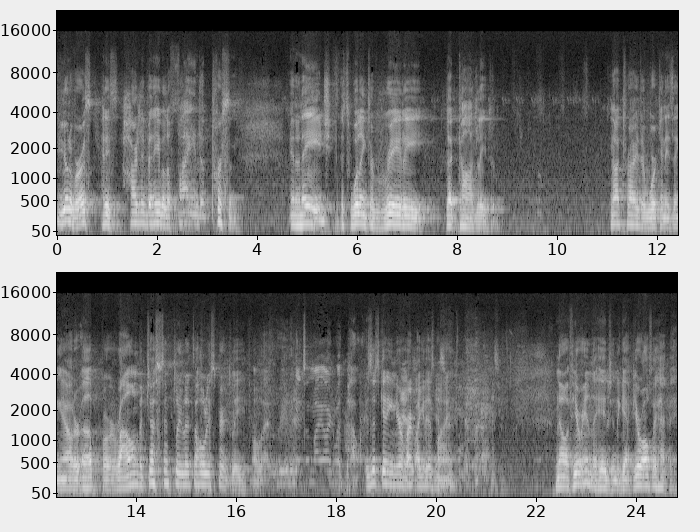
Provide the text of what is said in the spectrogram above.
universe and he's hardly been able to find a person in an age that's willing to really let God lead them. Not try to work anything out or up or around, but just simply let the Holy Spirit lead. Oh, that really gets in my heart with power. Is this getting in your heart like it is mine? Now, if you're in the hedge and the gap, you're awfully happy.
